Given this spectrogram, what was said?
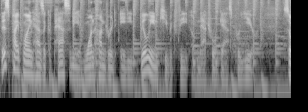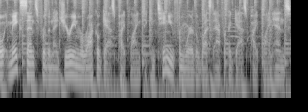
This pipeline has a capacity of 180 billion cubic feet of natural gas per year, so it makes sense for the Nigerian-Morocco gas pipeline to continue from where the West Africa gas pipeline ends,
